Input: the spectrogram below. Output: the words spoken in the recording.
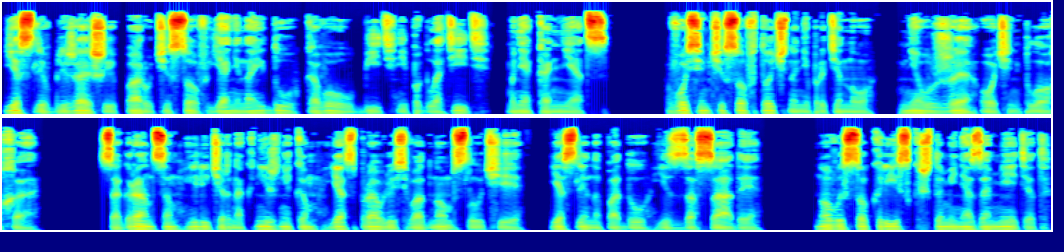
Если в ближайшие пару часов я не найду, кого убить и поглотить, мне конец. Восемь часов точно не протяну. Мне уже очень плохо. С огранцем или чернокнижником я справлюсь в одном случае, если нападу из засады. Но высок риск, что меня заметят,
